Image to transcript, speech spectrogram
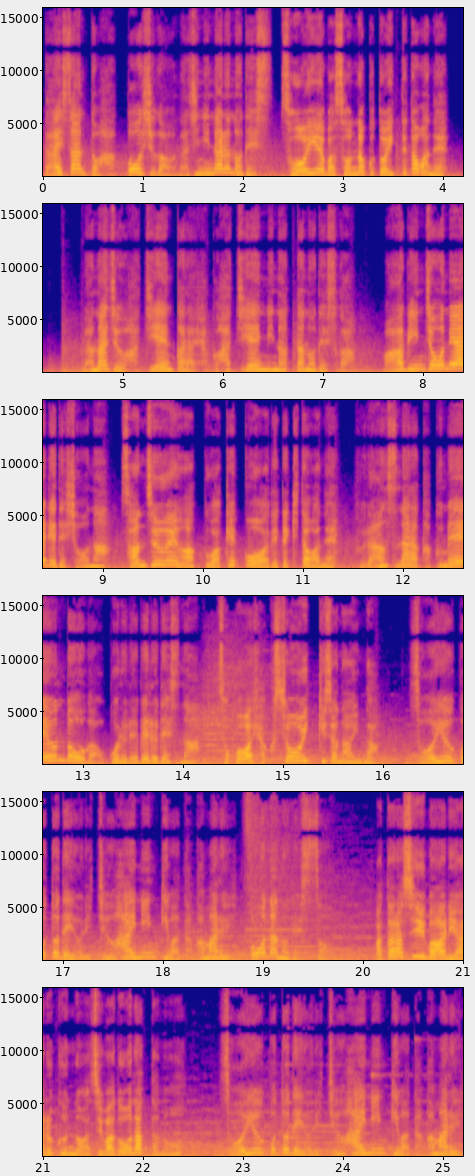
第3と発泡酒が同じになるのです。そういえばそんなこと言ってたわね。78円から108円になったのですがまあ便乗値上げでしょうな。30円アップは結構上げてきたわね。フランスなら革命運動が起こるレベルですな。そこは百姓一揆じゃないな。そういうことでより酎ハイ人気は高まる一方なのですそう新しいバーリアル君の味はどうだったの？そういうことでより酎ハイ人気は高まる一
